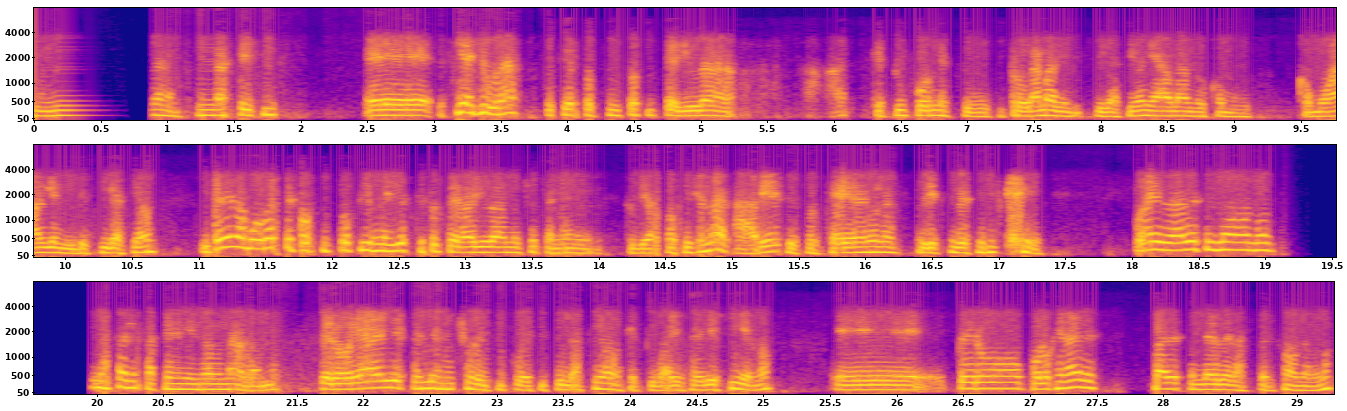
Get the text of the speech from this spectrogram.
una, tesis, eh, sí ayuda, a cierto punto sí te ayuda a que tú formes tu, programa de investigación, ya hablando como, como alguien de investigación, y también a moverte por tus propios medios, que eso te va a ayudar mucho también en tu vida profesional, a veces, porque hay algunas proyectos que, pues a veces no, no, no sales aprendiendo nada, ¿no? Pero ya depende mucho del tipo de titulación que tú vayas a elegir, ¿no? Eh, pero por lo general va a depender de las personas, ¿no?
